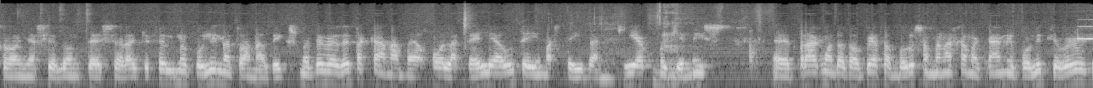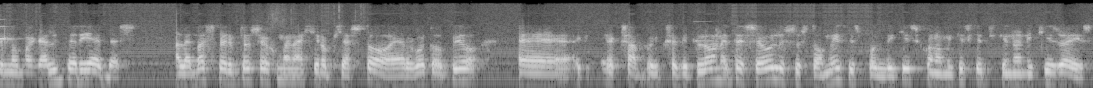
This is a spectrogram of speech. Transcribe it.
χρόνια, σχεδόν 4 και θέλουμε πολύ να το αναδείξουμε. Βέβαια δεν τα κάναμε όλα τέλεια, ούτε είμαστε ιδανικοί. Έχουμε κι εμείς ε, πράγματα τα οποία θα μπορούσαμε να είχαμε κάνει πολύ πιο γρήγορα και με μεγαλύτερη ένταση. Αλλά εν πάση περιπτώσει έχουμε ένα χειροπιαστό έργο το οποίο ε, ξεδιπλώνεται σε όλους τους τομείς της πολιτικής, οικονομικής και της κοινωνικής ζωής.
